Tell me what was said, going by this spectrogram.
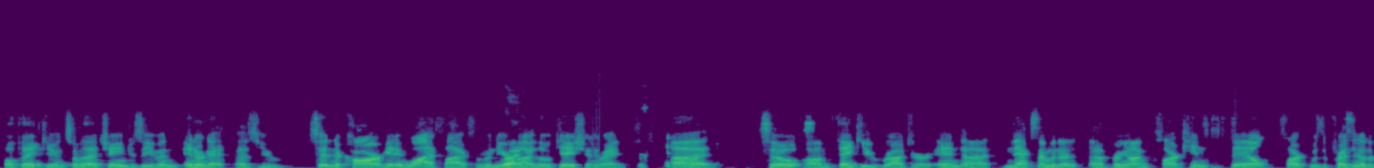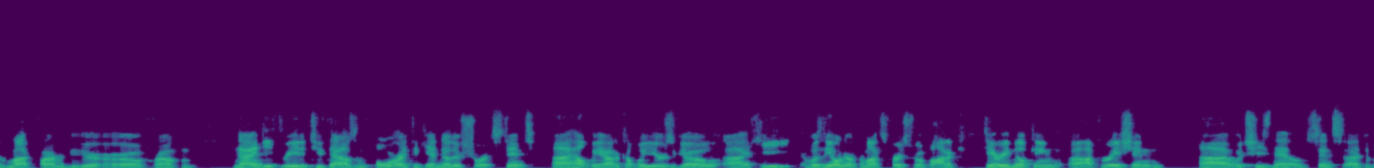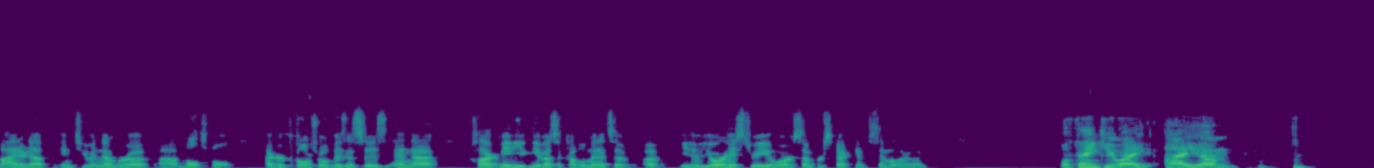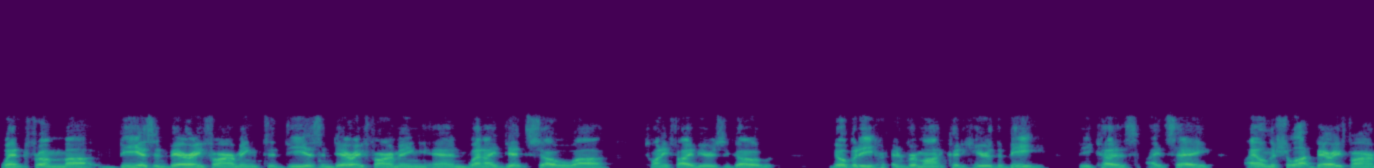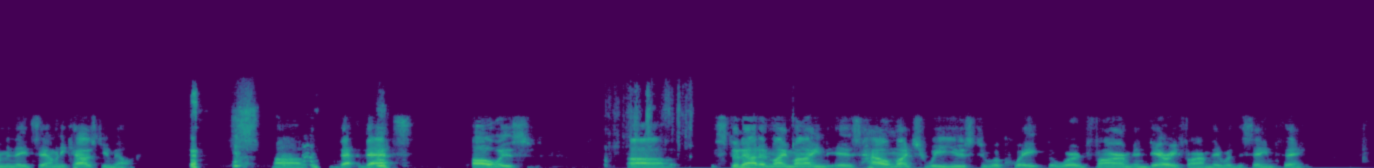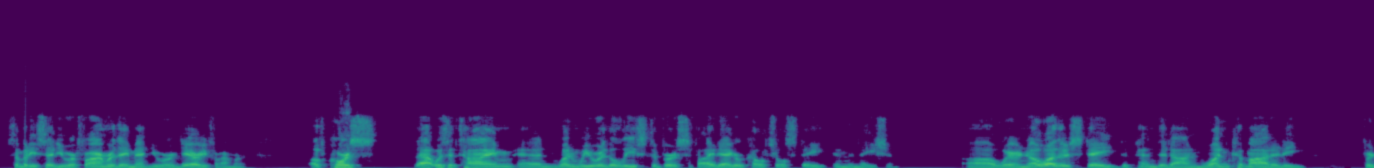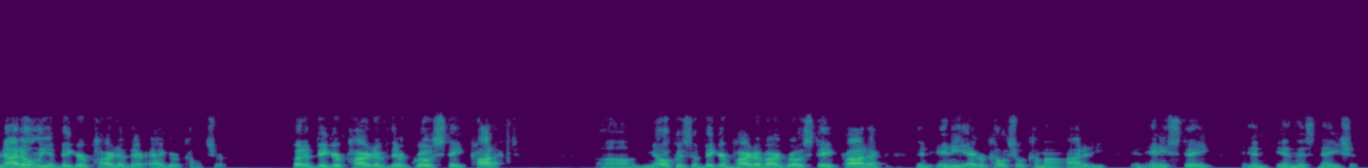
Well, thank you. And some of that change is even internet, as you sit in a car getting Wi-Fi from a nearby right. location, right? Uh, right. So um, thank you, Roger. And uh, next, I'm going to uh, bring on Clark Hinsdale. Clark was the president of the Vermont Farm Bureau from 93 to 2004. I think he had another short stint uh, helping out a couple of years ago. Uh, he was the owner of Vermont's first robotic dairy milking uh, operation, uh, which he's now since divided up into a number of multiple agricultural businesses. And Clark, maybe you can give us a couple minutes of, of either your history or some perspective similarly. Well, thank you. I, I um, went from uh, B as in berry farming to D as in dairy farming. And when I did so uh, 25 years ago, nobody in Vermont could hear the B because I'd say, I own the Charlotte Berry Farm, and they'd say, How many cows do you milk? uh, that, that's always uh, stood out in my mind is how much we used to equate the word farm and dairy farm. They were the same thing. Somebody said you were a farmer, they meant you were a dairy farmer. Of course, that was a time and when we were the least diversified agricultural state in the nation, uh, where no other state depended on one commodity for not only a bigger part of their agriculture, but a bigger part of their gross state product. Uh, milk is a bigger part of our gross state product than any agricultural commodity in any state in, in this nation.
